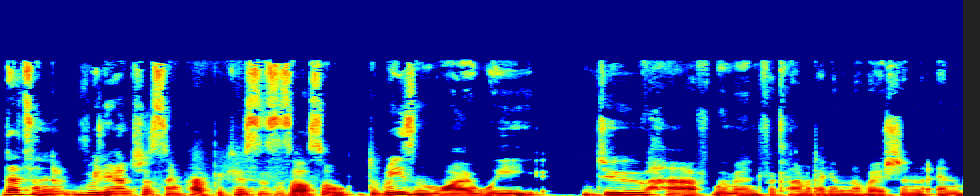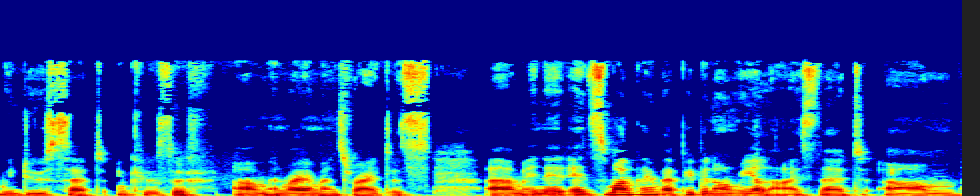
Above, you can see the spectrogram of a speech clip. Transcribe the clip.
that's a really interesting part because this is also the reason why we do have women for climate tech and innovation and we do set inclusive um, environments right? It's um, and it, it's one thing that people don't realize that um,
